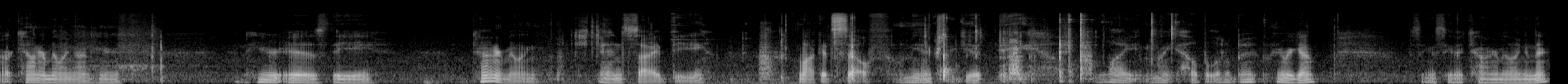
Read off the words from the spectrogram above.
our counter milling on here. Here is the counter milling inside the lock itself. Let me actually get a light, might help a little bit. There we go. So you can see the counter milling in there.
